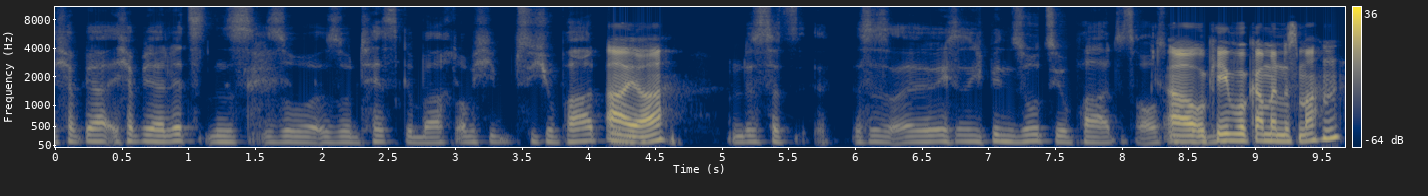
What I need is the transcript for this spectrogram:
Ich habe ja, ich habe ja letztens so, so einen Test gemacht, ob ich Psychopath bin. Ah ja. Und das ist, das ist äh, ich, bin Soziopath, ist Ah, rausgekommen. okay, wo kann man das machen?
